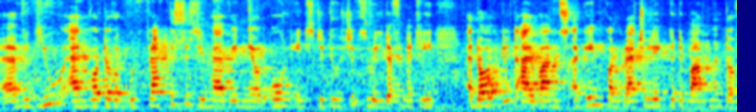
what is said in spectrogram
uh, with you and whatever good practices you have in your own institutions will definitely adopt it. I once again congratulate the Department of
